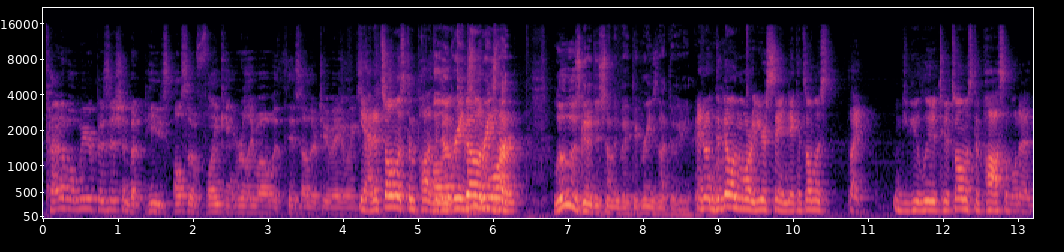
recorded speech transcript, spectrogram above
kind of a weird position, but he's also flanking really well with his other two A wings. Yeah, and it's almost impossible Well, to the green's, to go the green's more. not. Lulu's gonna do something, but the green's not doing anything. And to go in more, you're saying Nick, it's almost like you alluded to. It's almost impossible to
